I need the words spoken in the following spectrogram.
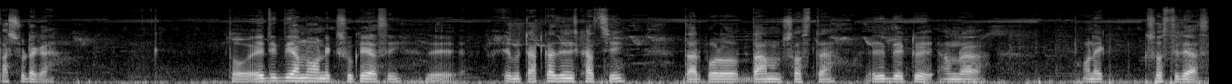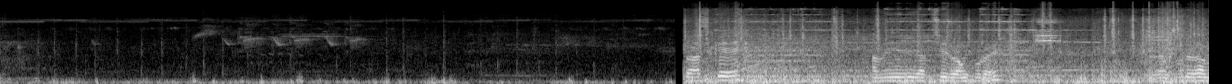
পাঁচশো টাকা। তো এই দিক দিয়ে আমরা অনেক সুখে আছি যে এমনি টাটকা জিনিস খাচ্ছি, তারপরও দাম সস্তা। এদিক দিয়ে একটু আমরা অনেক স্বস্তিতে আছি। তো আজকে আমি যাচ্ছি রংপুরে। রংপুরে যাব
